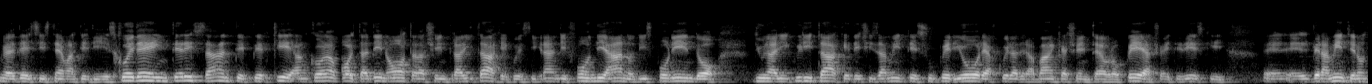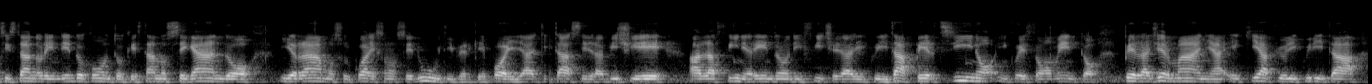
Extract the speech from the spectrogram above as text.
eh, del sistema tedesco. Ed è interessante perché ancora una volta denota la centralità che questi grandi fondi hanno disponendo di una liquidità che è decisamente superiore a quella della Banca Centrale Europea, cioè i tedeschi eh, veramente non si stanno rendendo conto che stanno segando il ramo sul quale sono seduti perché poi gli alti tassi della BCE alla fine rendono difficile la liquidità, persino in questo momento per la Germania e chi ha più liquidità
